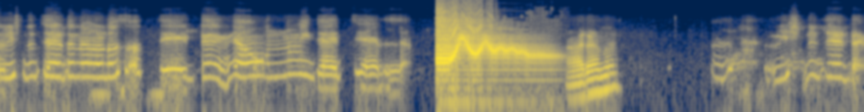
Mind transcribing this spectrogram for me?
വിഷ്ണു ചേട്ടനോട് സത്യമായിട്ട് ഞാൻ ഒന്നും വിചാരിച്ചല്ല ആരാന്ന് വിഷ്ണു ചേട്ടൻ.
